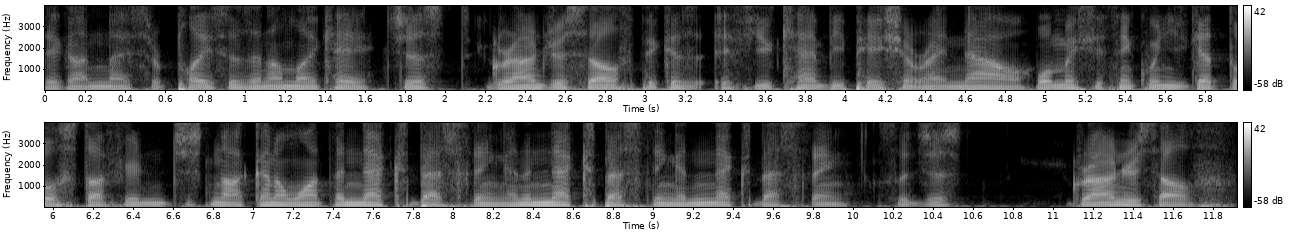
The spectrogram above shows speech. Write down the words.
they got nicer places and i'm like hey just ground yourself because if you can't be patient right now what makes you think when you get those stuff you're just not going to want the next best thing and the next best thing and the next best thing so just ground yourself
